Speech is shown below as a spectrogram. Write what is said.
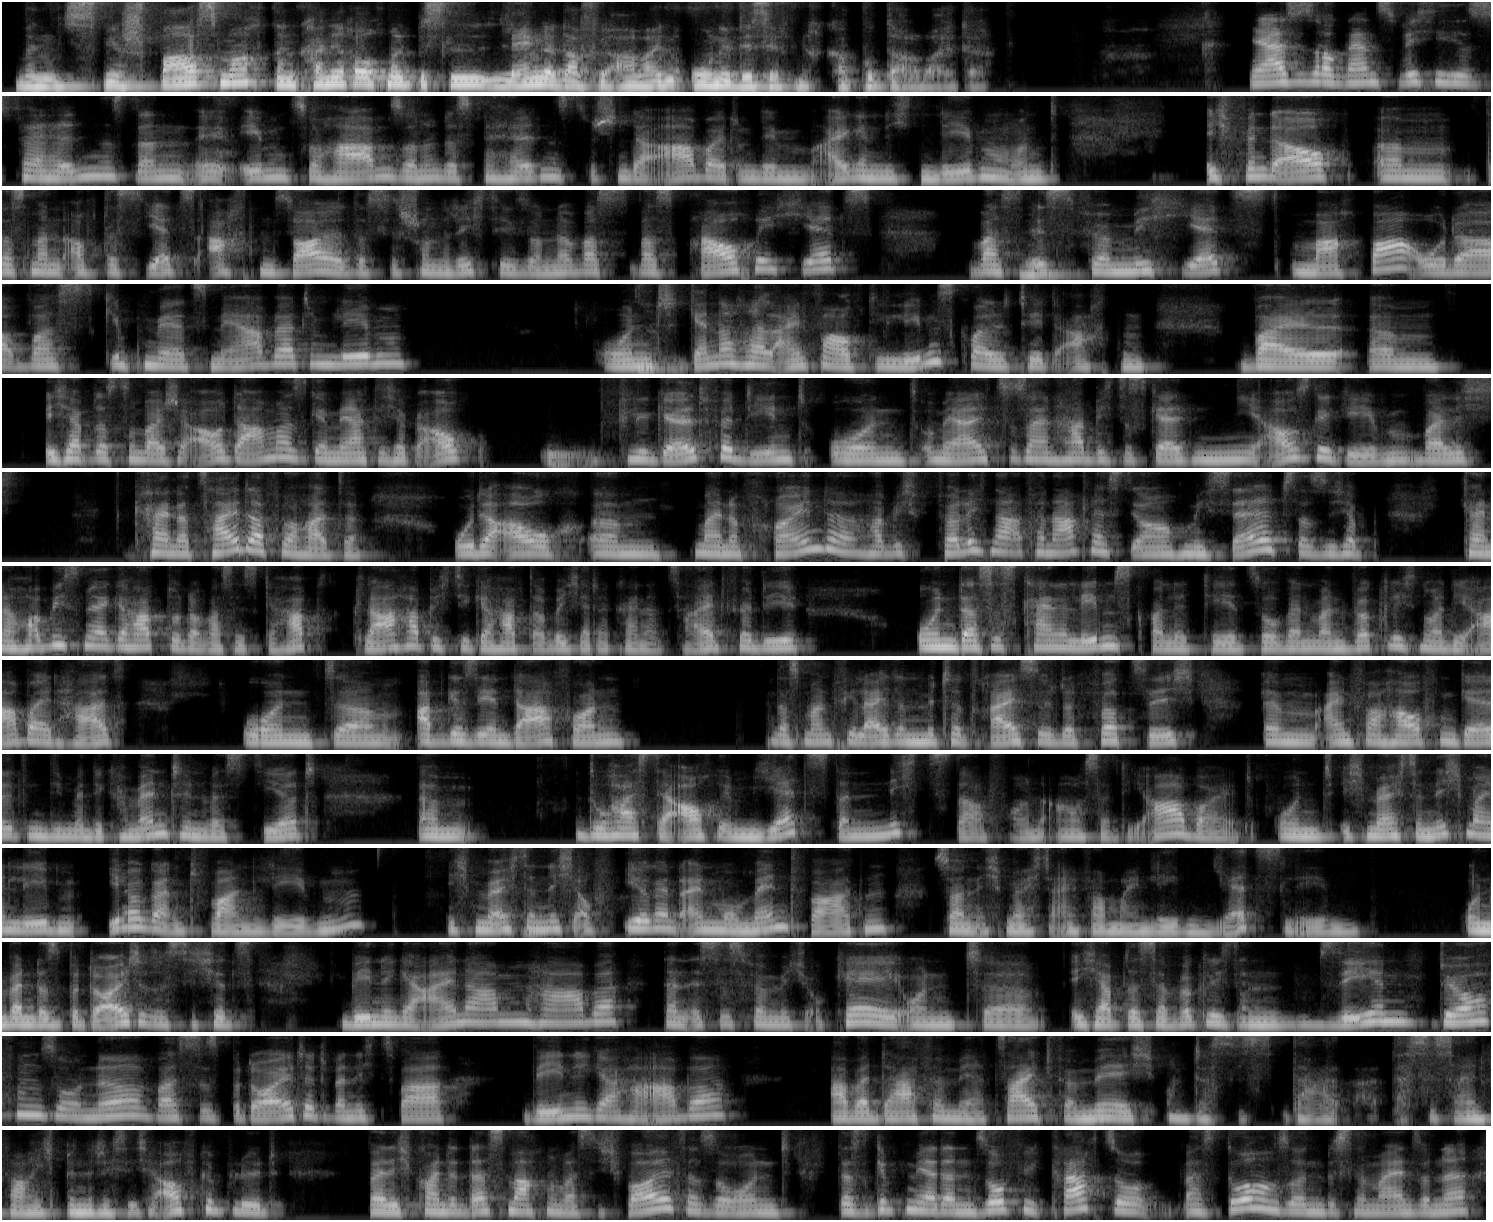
wenn es mir Spaß macht, dann kann ich auch mal ein bisschen länger dafür arbeiten, ohne dass ich mich kaputt arbeite. Ja, es ist auch ganz wichtig, das Verhältnis dann äh, eben zu haben, sondern das Verhältnis zwischen der Arbeit und dem eigentlichen Leben. Und ich finde auch, ähm, dass man auf das Jetzt achten soll. Das ist schon richtig so. Ne? Was, was brauche ich jetzt? Was ja. ist für mich jetzt machbar oder was gibt mir jetzt Mehrwert im Leben? Und ja. generell einfach auf die Lebensqualität achten, weil ähm, ich habe das zum Beispiel auch damals gemerkt. Ich habe auch viel Geld verdient und um ehrlich zu sein, habe ich das Geld nie ausgegeben, weil ich keine Zeit dafür hatte. Oder auch ähm, meine Freunde habe ich völlig vernachlässigt, auch mich selbst. Also ich habe keine Hobbys mehr gehabt oder was ist gehabt. Klar habe ich die gehabt, aber ich hatte keine Zeit für die. Und das ist keine Lebensqualität. So, wenn man wirklich nur die Arbeit hat und ähm, abgesehen davon, dass man vielleicht in Mitte 30 oder 40 ähm, einfach Haufen Geld in die Medikamente investiert, ähm, du hast ja auch im Jetzt dann nichts davon, außer die Arbeit. Und ich möchte nicht mein Leben irgendwann leben. Ich möchte nicht auf irgendeinen Moment warten, sondern ich möchte einfach mein Leben jetzt leben. Und wenn das bedeutet, dass ich jetzt weniger Einnahmen habe, dann ist es für mich okay. Und äh, ich habe das ja wirklich dann sehen dürfen, so, ne, was es bedeutet, wenn ich zwar weniger habe, aber dafür mehr Zeit für mich. Und das ist da, das ist einfach, ich bin richtig aufgeblüht weil ich konnte das machen, was ich wollte. So. Und das gibt mir dann so viel Kraft, so was du auch so ein bisschen meinst, so, ne?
